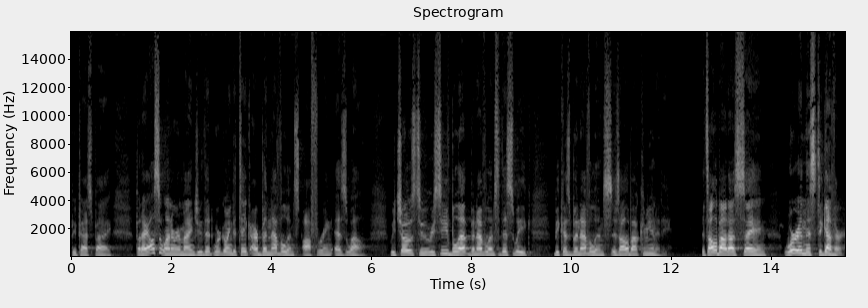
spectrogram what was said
be passed by. But I also want to remind you that we're going to take our benevolence offering as well. We chose to receive benevolence this week because benevolence is all about community. It's all about us saying, we're in this together.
